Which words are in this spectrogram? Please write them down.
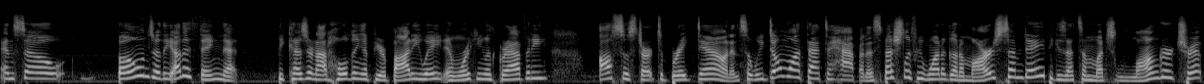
And so bones are the other thing that because they're not holding up your body weight and working with gravity, also start to break down. And so we don't want that to happen, especially if we want to go to Mars someday, because that's a much longer trip.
